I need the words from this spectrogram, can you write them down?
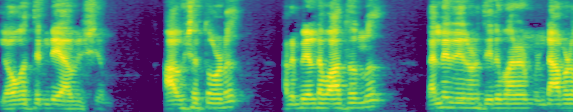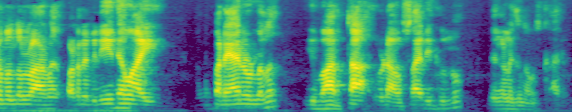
ലോകത്തിന്റെ ആവശ്യം. ആവശ്യത്തോട് അറബികളുടെ ഭാഗത്തുനിന്ന് നല്ല രീതിയിലുള്ള തീരുമാനം ഉണ്ടാവണമെന്നുള്ളതാണ് വളരെ വിനീതമായി പറയാനുള്ളത്. ഈ വാർത്ത ഇവിടെ അവസാനിക്കുന്നു. നിങ്ങൾക്ക് നമസ്കാരം.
